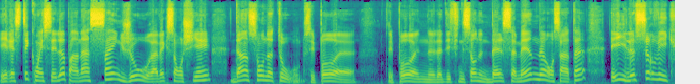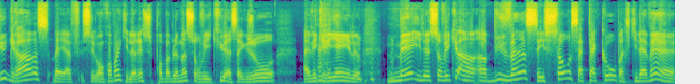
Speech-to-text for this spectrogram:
et rester coincé là pendant cinq jours avec son chien dans son auto. C'est pas... euh, c'est pas une- la définition d'une belle semaine, là, on s'entend. Et il a survécu grâce, ben, à- on comprend qu'il aurait probablement survécu à cinq jours avec rien, là. Mais il a survécu en, en buvant ses sauces à taco parce qu'il avait un-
